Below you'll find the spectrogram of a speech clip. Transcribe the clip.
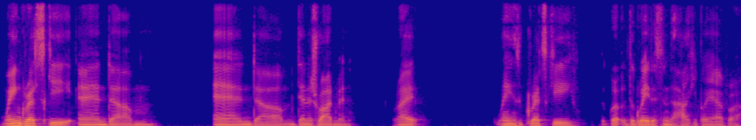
Wayne Gretzky and um, and um, Dennis Rodman, right? Wayne Gretzky, the the greatest in the hockey player ever.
